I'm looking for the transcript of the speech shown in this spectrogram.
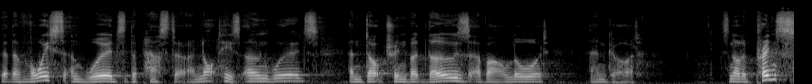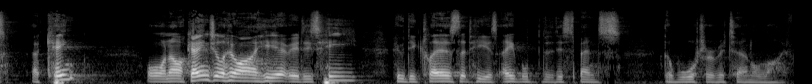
that the voice and words of the pastor are not his own words and doctrine, but those of our Lord and God. It's not a prince, a king, or an archangel who I hear, it is he who declares that he is able to dispense the water of eternal life.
